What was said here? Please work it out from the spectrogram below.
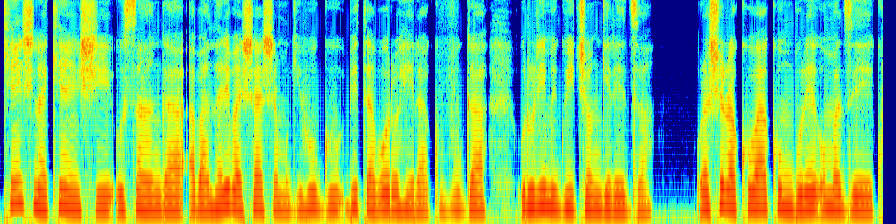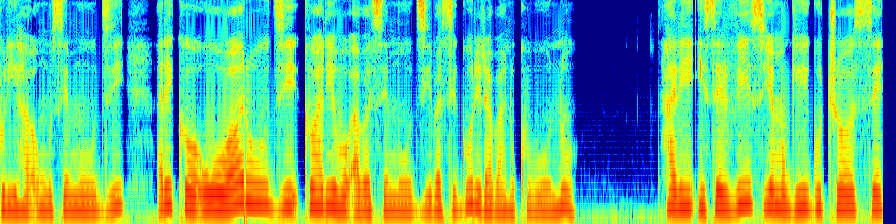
Kenshi na kenshi usanga abantu ari bashasha mu gihugu bitaborohera kuvuga ururimi rw'icongereza. Urashobora kuba kumbure umaze kuriha umusemuzi ariko uwo wari uzi ko hariho abasemuzi basigurira abantu ku buntu. Hari iserivisi yo mu gihugu cose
